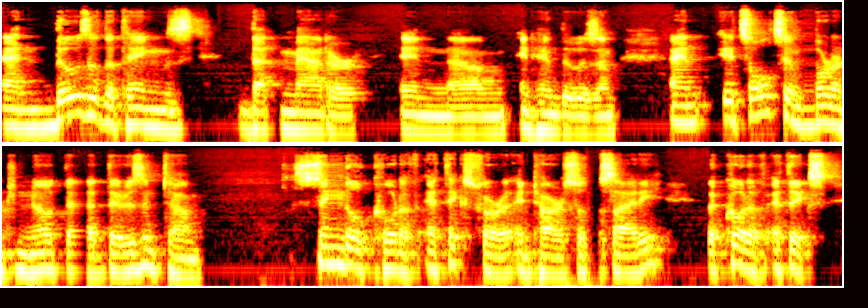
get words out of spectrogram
And those are the things that matter in, um, in Hinduism. And it's also important to note that there isn't a single code of ethics for an entire society. The code of ethics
